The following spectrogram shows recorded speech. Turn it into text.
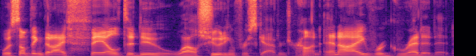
was something that I failed to do while shooting for Scavenger Hunt, and I regretted it.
